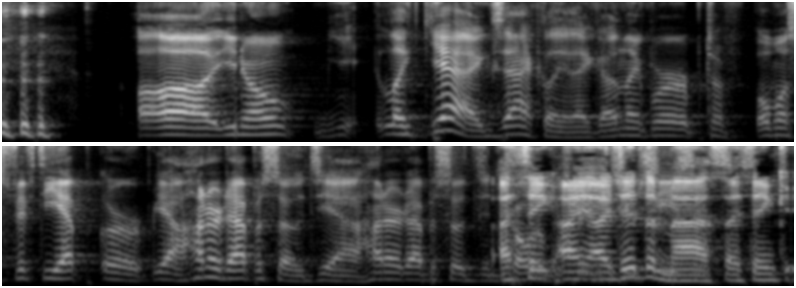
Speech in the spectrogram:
of it. Uh, you know, like yeah, exactly. Like I'm like we're to almost fifty ep or yeah, hundred episodes. Yeah, hundred episodes. In I think I, I did the math. I think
